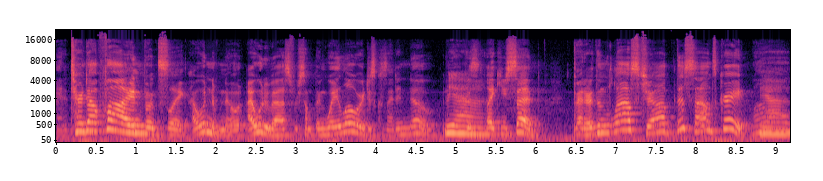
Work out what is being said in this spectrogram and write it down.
And it turned out fine, but it's like, I wouldn't have known. I would have asked for something way lower just because I didn't know. Yeah. Because, like you said, better than the last job. This sounds great. Well, yeah.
